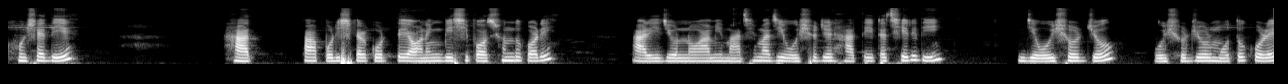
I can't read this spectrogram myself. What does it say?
খোসা দিয়ে হাত পা পরিষ্কার করতে অনেক বেশি পছন্দ করে। আর এই জন্য আমি মাঝে, মাঝে ঐশ্বর্যের হাতে এটা ছেড়ে দিই যে ঐশ্বর্য ঐশ্বর্যর মতো করে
